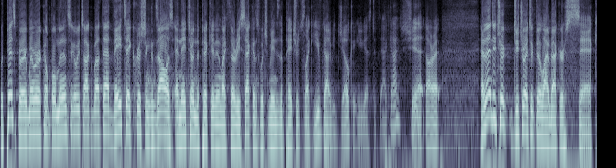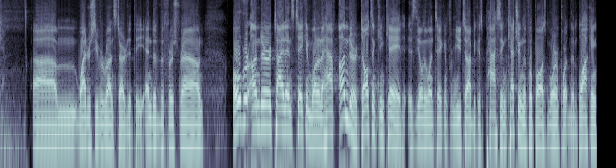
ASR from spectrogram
with Pittsburgh, remember a couple of minutes ago we talked about that? They take Christian Gonzalez and they turn the pick in in like 30 seconds, which means the Patriots like, you've got to be joking. You guys took that guy? Shit. All right. And then Detroit, Detroit took their linebacker, sick. Um, wide receiver run started at the end of the first round. Over under tight ends taken one and a half. Under Dalton Kincaid is the only one taken from Utah because passing, catching the football is more important than blocking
